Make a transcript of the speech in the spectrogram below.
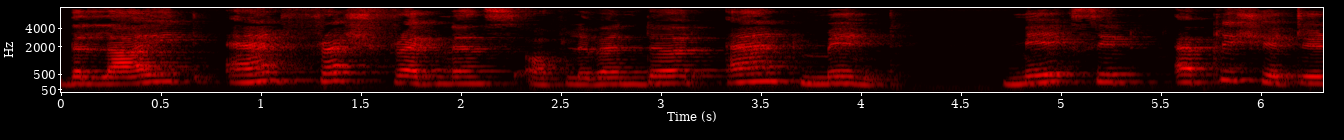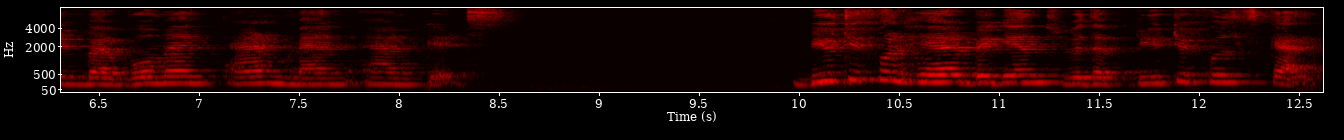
The light and fresh fragrance of lavender and mint makes it appreciated by women and men and kids. Beautiful hair begins with a beautiful scalp.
